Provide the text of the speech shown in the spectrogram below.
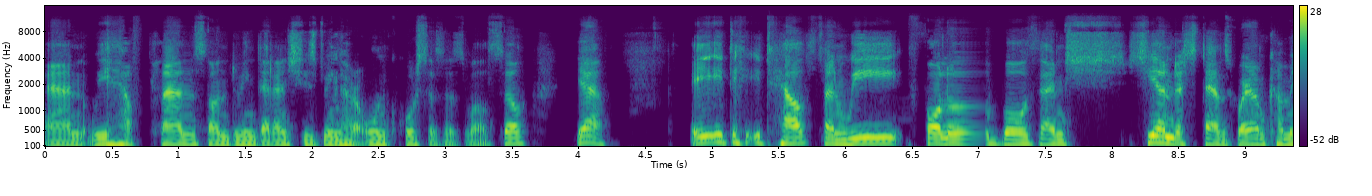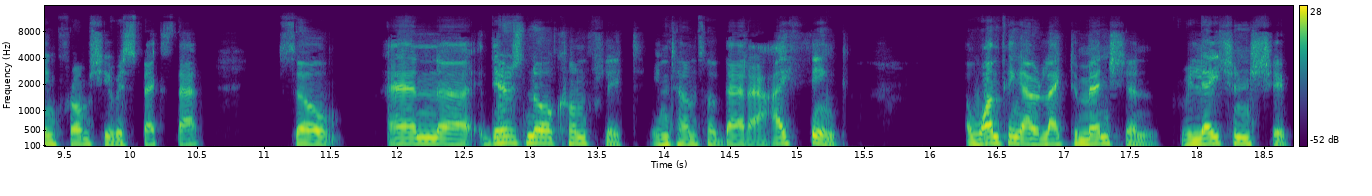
And we have plans on doing that. And she's doing her own courses as well. So yeah, it, it helps and we follow both and sh- she understands where i'm coming from. She respects that. So and uh, there's no conflict in terms of that. I think one thing i would like to mention relationship.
